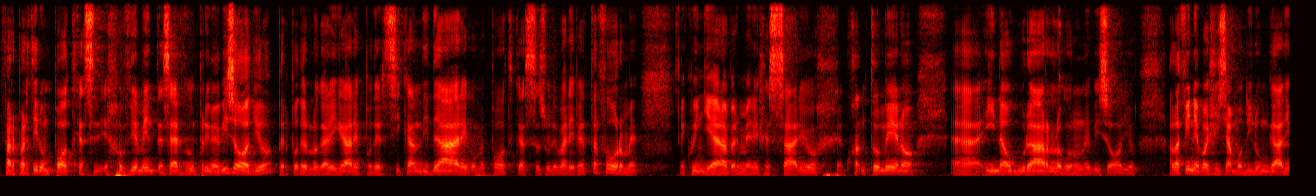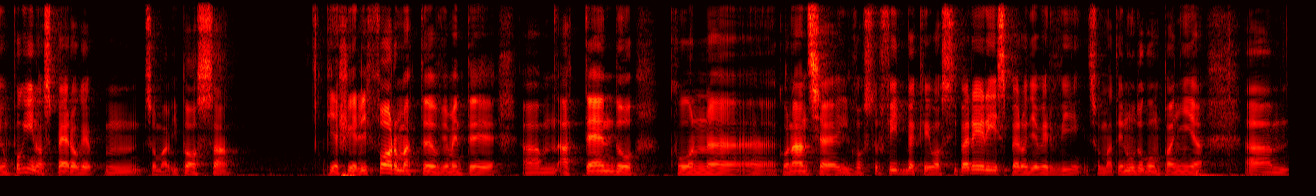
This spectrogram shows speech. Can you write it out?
far partire un podcast ovviamente serve un primo episodio per poterlo caricare e potersi candidare come podcast sulle varie piattaforme e quindi era per me necessario quantomeno eh, inaugurarlo con un episodio. Alla fine poi ci siamo dilungati un pochino, spero che mh, insomma vi possa piacere il format, ovviamente um, attendo con, uh, con, ansia il vostro feedback e i vostri pareri, spero di avervi insomma tenuto compagnia um,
